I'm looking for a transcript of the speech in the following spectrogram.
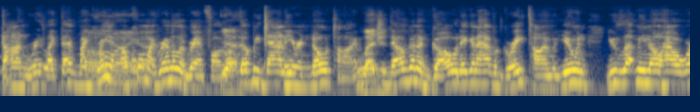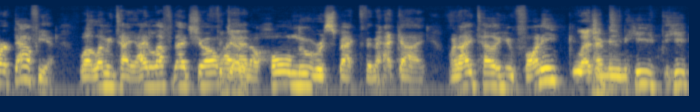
Don Rick like that. My Oh grand, my I'll call my grandmother grandfather Yeah. They'll be down here in no time. Legend. They're gonna go. They're gonna have a great time with you, and you let me know how it worked out for you. Well, let me tell you, I left that show. I had it. a whole new respect for that guy. When I tell you funny, Legend. I mean he he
